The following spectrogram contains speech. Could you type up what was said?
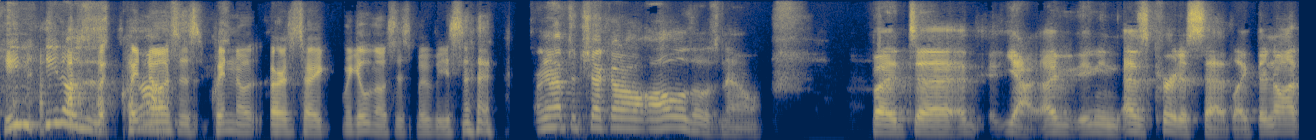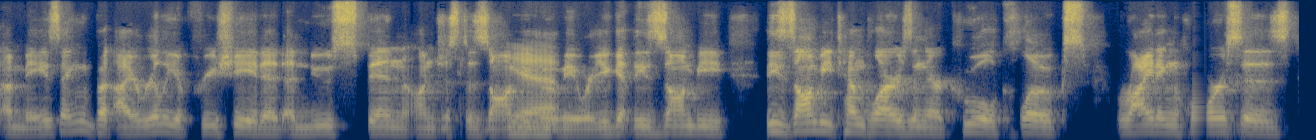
He he knows his Quinn stuff. knows his Quinn knows or sorry, Magill knows his movies. I'm gonna have to check out all, all of those now. But uh, yeah, I, I mean, as Curtis said, like they're not amazing, but I really appreciated a new spin on just a zombie yeah. movie where you get these zombie these zombie Templars in their cool cloaks riding horses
